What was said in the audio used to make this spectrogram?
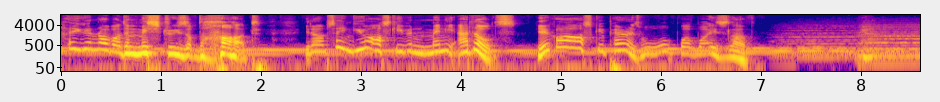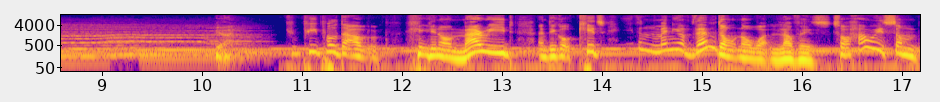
How are you gonna know about the mysteries of the heart? You know what I'm saying? You ask even many adults. You gotta ask your parents, what, what, what is love? Yeah. People that are, you know, married and they got kids, even many of them don't know what love is. So how is some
